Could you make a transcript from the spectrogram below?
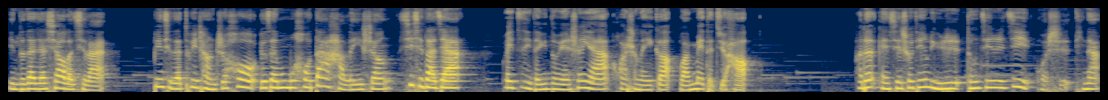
引得大家笑了起来，并且在退场之后又在幕后大喊了一声“谢谢大家”，为自己的运动员生涯画上了一个完美的句号。好的，感谢收听《旅日东京日记》，我是缇娜。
